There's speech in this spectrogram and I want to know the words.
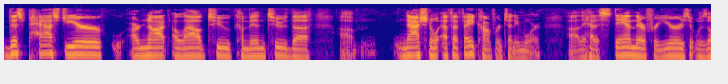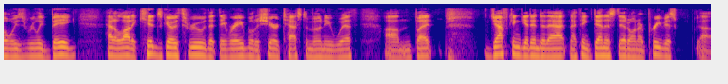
this past year are not allowed to come into the um, national FFA conference anymore. Uh, they had a stand there for years. It was always really big. Had a lot of kids go through that they were able to share testimony with. Um, but Jeff can get into that, and I think Dennis did on our previous uh,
